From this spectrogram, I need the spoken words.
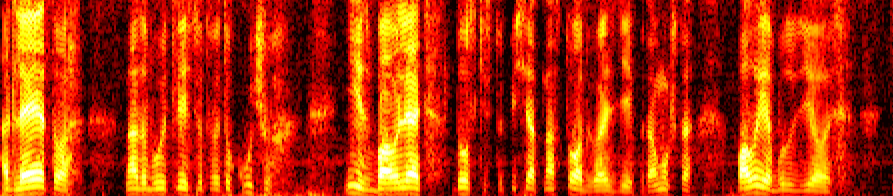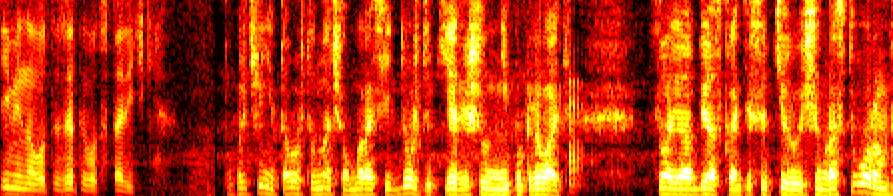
А для этого надо будет лезть вот в эту кучу и избавлять доски 150 на 100 от гвоздей, потому что полы я буду делать именно вот из этой вот вторички. По причине того, что начал моросить дождик, я решил не покрывать свою обвязку антисептирующим раствором,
